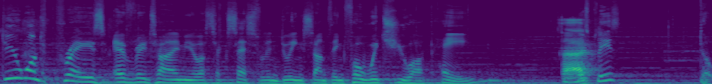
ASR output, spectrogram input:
Do you want praise every time you are successful in doing something for which you are paid? Uh, yes, please. Do.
